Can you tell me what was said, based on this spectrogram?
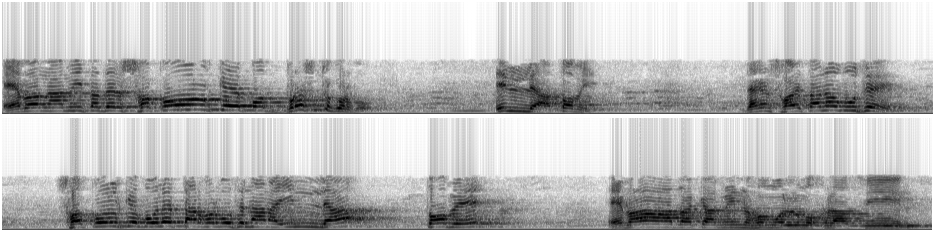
এবং আমি তাদের সকলকে পথভ্রষ্ট করব। ইল্লা, তবে। দেখেন, শয়তানও বুঝে। সকলকে বলে, তারপর বলছে, না না, ইল্লা, তবে। এবাদাকা মিনহুমুল মুখলাসিন।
